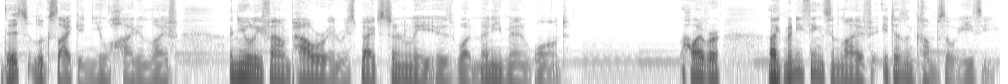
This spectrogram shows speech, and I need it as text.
This looks like a new height in life. A newly found power and respect certainly is what many men want. However, like many things in life, it doesn't come so easy.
